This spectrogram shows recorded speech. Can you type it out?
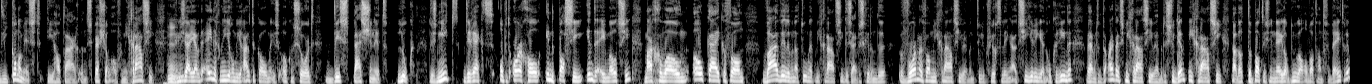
The Economist, die had daar een special over migratie. En die mhm. zei, ja, de enige manier om hier uit te komen is ook een soort dispassionate look. Dus niet direct op het orgel, in de passie, in de emotie, maar gewoon ook kijken van waar willen we naartoe met migratie. Er zijn verschillende vormen van migratie. We hebben natuurlijk vluchtelingen uit Syrië en Oekraïne. We hebben natuurlijk de arbeidsmigratie, we hebben de studentmigratie. Nou, dat debat is in Nederland nu al wat aan het verbeteren.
